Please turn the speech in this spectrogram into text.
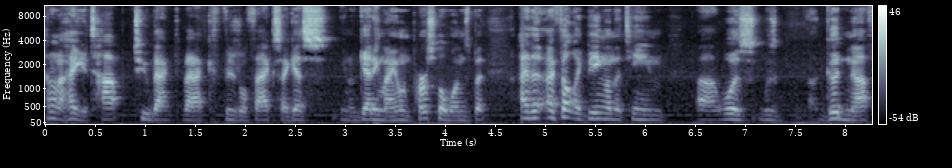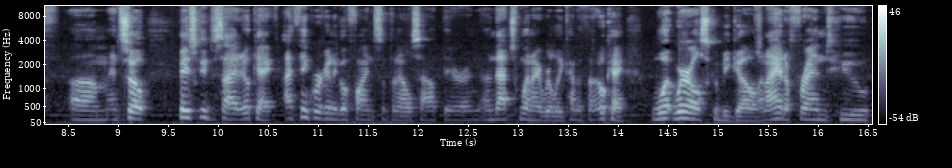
I don't know how you top two back to back visual effects. I guess, you know, getting my own personal ones, but I, I felt like being on the team uh, was was good enough, um, and so basically decided, okay, I think we're going to go find something else out there, and, and that's when I really kind of thought, okay, what where else could we go? And I had a friend who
